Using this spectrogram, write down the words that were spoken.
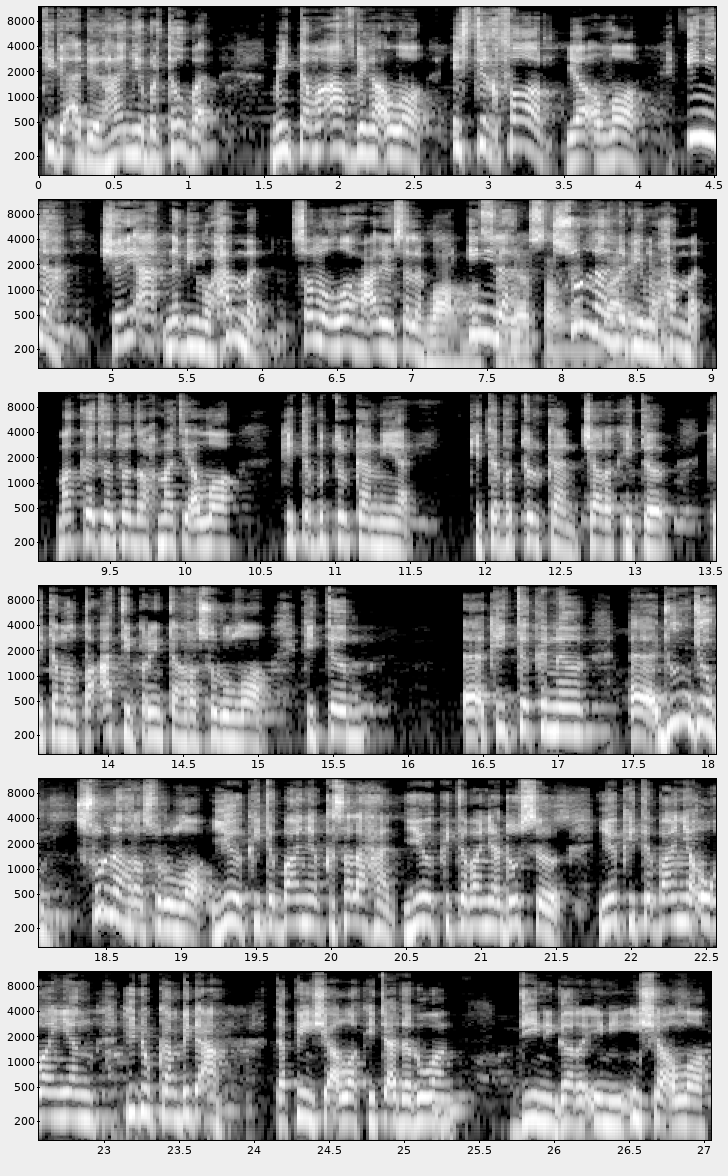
tidak ada hanya bertaubat minta maaf dengan Allah istighfar ya Allah inilah syariat Nabi Muhammad sallallahu alaihi wasallam Allahumma inilah salli wa sallim sunnah wa Nabi barik. Muhammad maka tuan-tuan rahmati Allah kita betulkan niat kita betulkan cara kita kita mentaati perintah Rasulullah kita uh, kita kena uh, junjung sunnah Rasulullah. Ya kita banyak kesalahan. Ya kita banyak dosa. Ya kita banyak orang yang hidupkan bid'ah. Tapi insya-Allah kita ada ruang di negara ini insya-Allah.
